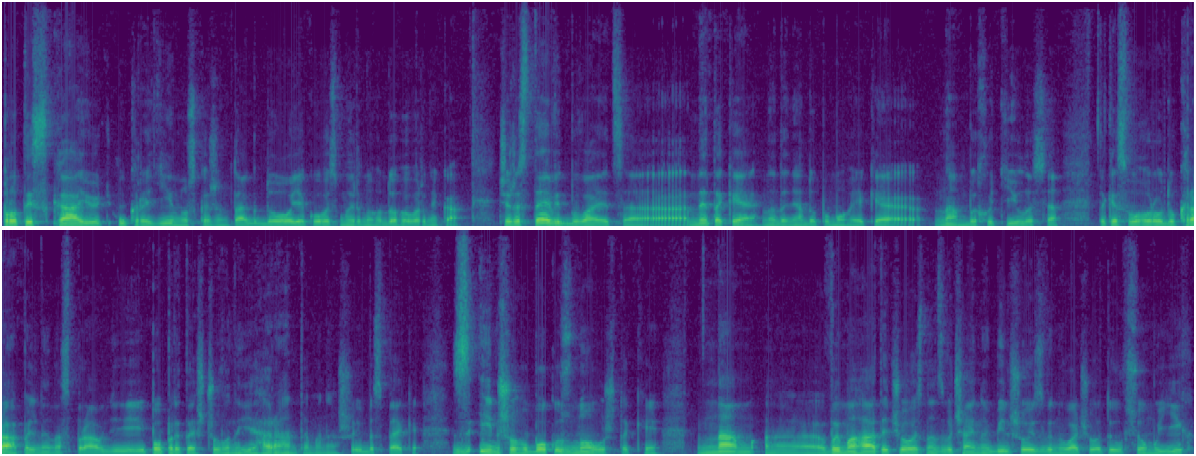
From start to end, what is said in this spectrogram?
протискають Україну, скажімо так, до якогось мирного договорняка. Через те відбувається не таке надання допомоги, яке нам би хотілося, таке свого роду крапельне насправді, і попри те, що вони є гарантами нашої безпеки. З іншого боку, знову ж таки, нам е, вимагати чогось надзвичайно більшого і звинувачувати у всьому їх,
